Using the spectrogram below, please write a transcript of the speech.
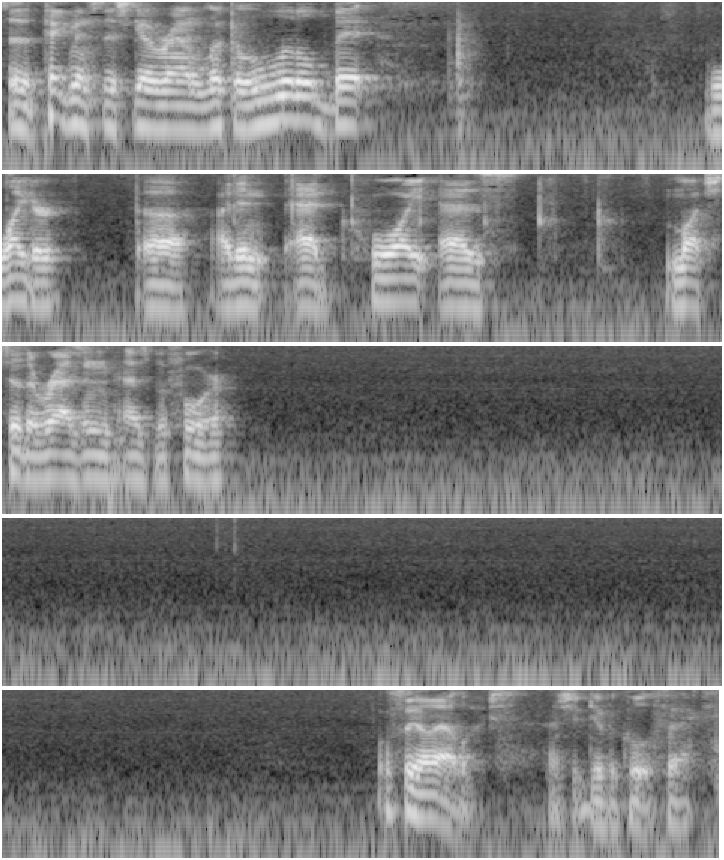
So the pigments this go around look a little bit lighter. Uh, I didn't add quite as much to the resin as before. We'll see how that looks. That should give a cool effect.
